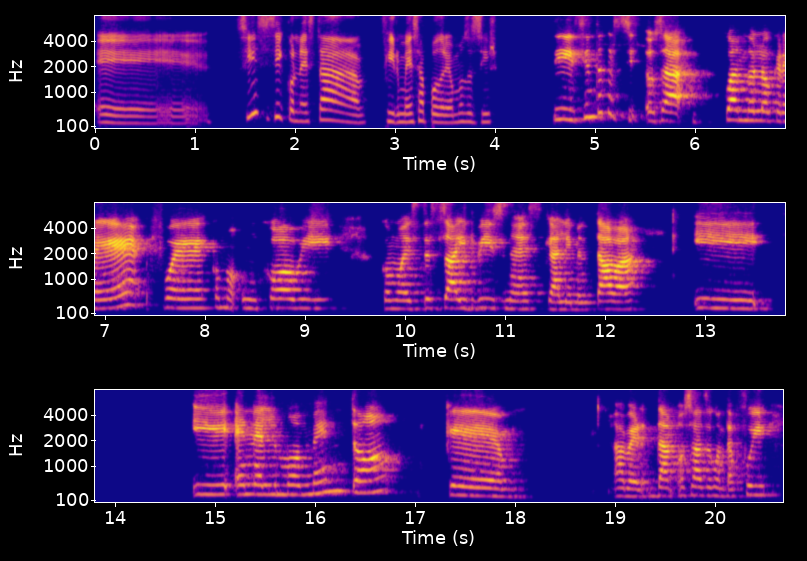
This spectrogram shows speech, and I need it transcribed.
Eh, sí, sí, sí, con esta firmeza, podríamos decir. Sí, siento que sí, o sea, cuando lo creé fue como un hobby, como este side business que alimentaba y, y en el momento que, a ver, o sea, de cuenta, fui,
